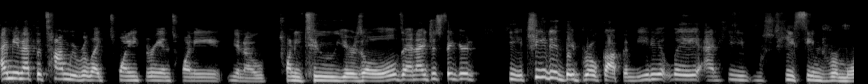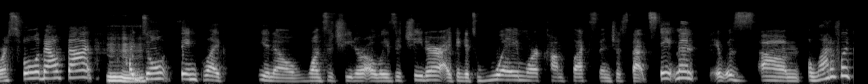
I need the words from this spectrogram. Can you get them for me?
I mean, at the time we were like 23 and 20, you know, 22 years old. And I just figured he cheated. They broke up immediately. And he, he seemed remorseful about that. Mm-hmm. I don't think like, you know, once a cheater, always a cheater. I think it's way more complex than just that statement. It was um, a lot of like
